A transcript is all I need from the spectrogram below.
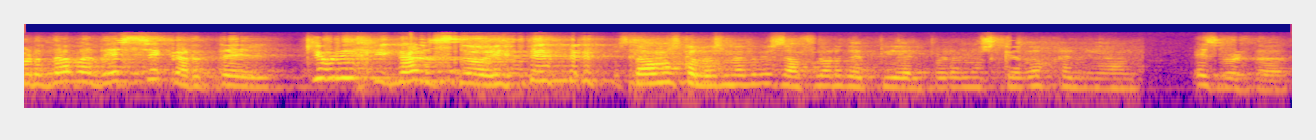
Acordaba de ese cartel. ¡Qué original soy! Estábamos con los nervios a flor de piel, pero nos quedó genial. es verdad.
